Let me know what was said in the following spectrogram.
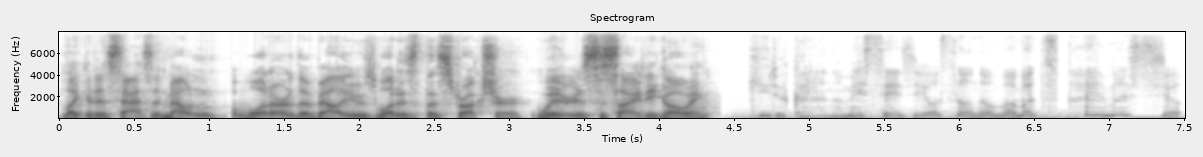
like an assassin mountain? What are the values? What is the structure? Where is society going? キルからのメッセージをそのまま伝えましょう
